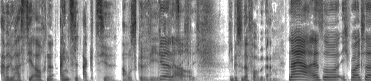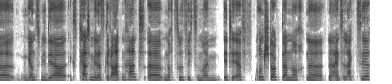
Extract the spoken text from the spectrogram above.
Aber du hast hier auch eine Einzelaktie ausgewählt genau. tatsächlich. Wie bist du da vorgegangen? Naja, also ich wollte, ganz wie der Experte mir das geraten hat, äh, noch zusätzlich zu meinem ETF-Grundstock dann noch eine, eine, Einzelaktie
